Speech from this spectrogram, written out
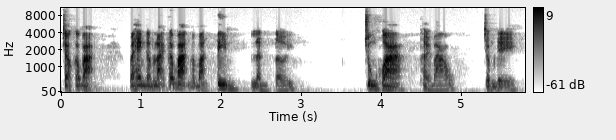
chào các bạn và hẹn gặp lại các bạn vào bản tin lần tới. Trung Khoa Thời báo.de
